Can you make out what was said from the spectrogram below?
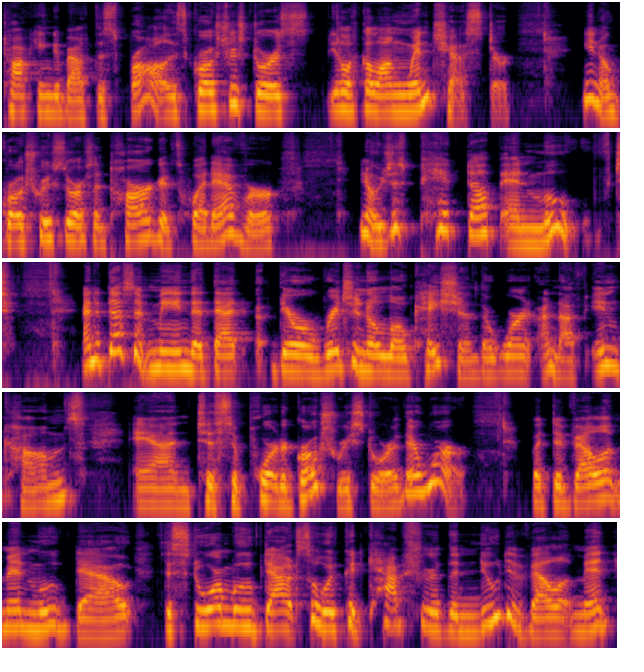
talking about the sprawl is grocery stores, you look along Winchester, you know, grocery stores and Targets, whatever you know, just picked up and moved. And it doesn't mean that that their original location there weren't enough incomes and to support a grocery store there were. But development moved out, the store moved out so it could capture the new development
